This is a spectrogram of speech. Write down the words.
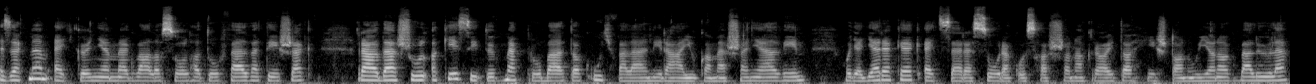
Ezek nem egy könnyen megválaszolható felvetések, ráadásul a készítők megpróbáltak úgy felelni rájuk a mese nyelvén, hogy a gyerekek egyszerre szórakozhassanak rajta és tanuljanak belőle,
